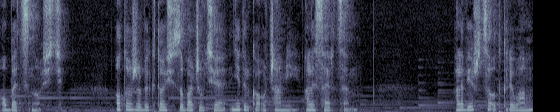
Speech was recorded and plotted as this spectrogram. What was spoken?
obecność, o to, żeby ktoś zobaczył cię nie tylko oczami, ale sercem. Ale wiesz, co odkryłam?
